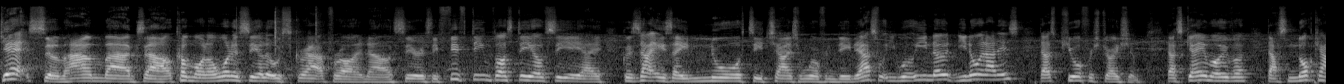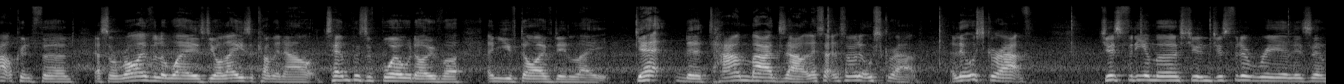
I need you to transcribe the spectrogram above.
Get some handbags out. Come on, I want to see a little scrap right now. Seriously, 15 plus DLC EA, because that is a naughty challenge from Wilfred Ndidi. That's what you well, you know. You know what that is? That's pure frustration. That's game over. That's knockout confirmed. That's arrival away as your laser coming out. Tempers have boiled over, and you've dived in late. Get the handbags out. Let's let's have a little scrap. A little scrap just for the immersion, just for the realism,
